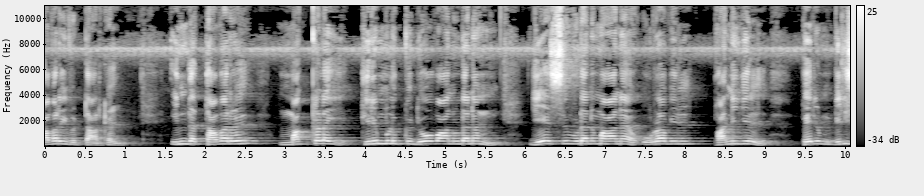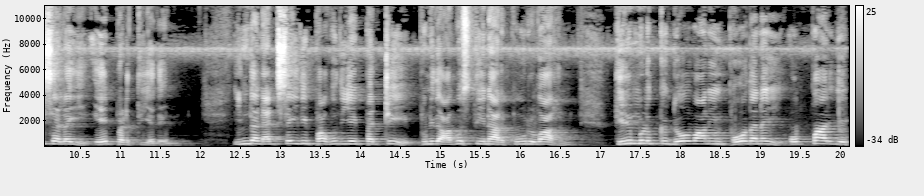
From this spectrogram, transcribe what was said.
தவறிவிட்டார்கள். இந்த தவறு மக்களை திருமுழுக்கு யோவானுடனும் இயேசுவுடனுமான உறவில் பணியில் பெரும் விரிசலை ஏற்படுத்தியது. இந்த நற்செய்தி பகுதியை பற்றி புனித அகுஸ்தீனார் கூறுவார் திருமுழுக்கு ஜோவானின் போதனை ஒப்பாரியை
